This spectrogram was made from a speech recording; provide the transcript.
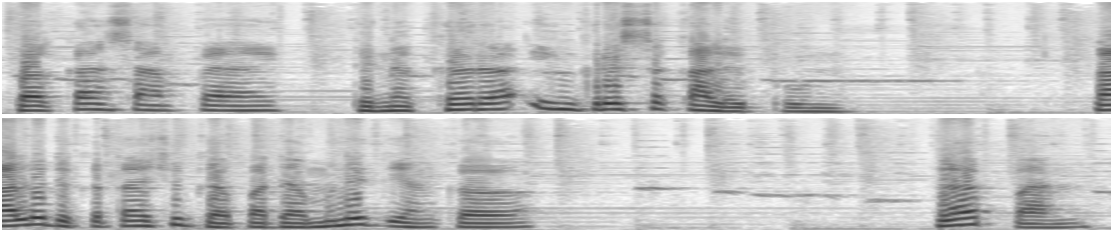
bahkan sampai di negara Inggris sekalipun lalu diketahui juga pada menit yang ke 8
